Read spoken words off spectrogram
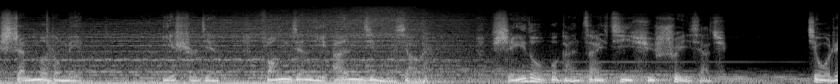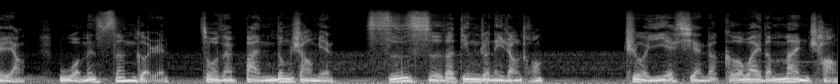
什么都没有。一时间，房间里安静了下来，谁都不敢再继续睡下去。就这样，我们三个人坐在板凳上面，死死地盯着那张床。这一夜显得格外的漫长。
